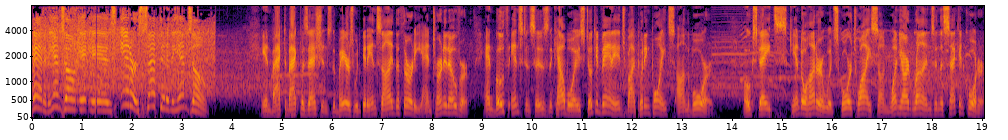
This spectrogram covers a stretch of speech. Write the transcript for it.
Man in the end zone. It is intercepted in the end zone. In back to back possessions, the Bears would get inside the 30 and turn it over. And both instances, the Cowboys took advantage by putting points on the board. Oak State's Kendall Hunter would score twice on one yard runs in the second quarter.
